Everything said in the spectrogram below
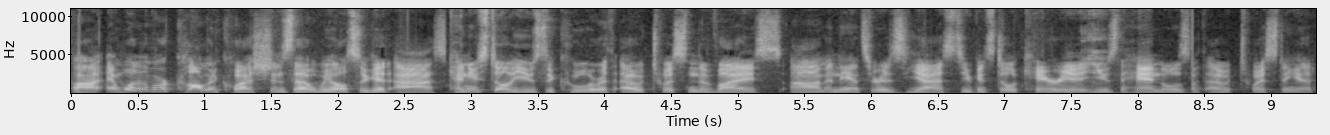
Uh, and one of the more common questions that we also get asked, can you still use the cooler without twisting the vise? Um, and the answer is yes, you can still carry it, use the handles without twisting it.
